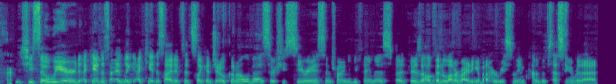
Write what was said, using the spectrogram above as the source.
she's so weird. I can't decide. Like, I can't decide if it's like a joke on all of us or she's serious and trying to be famous. But there's a, been a lot of writing about her recently. I'm kind of obsessing over that.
